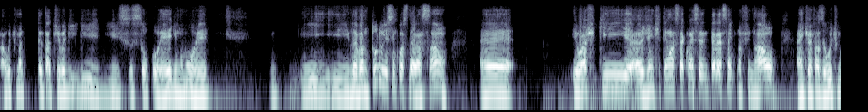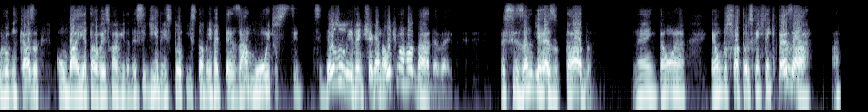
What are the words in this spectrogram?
a última tentativa de, de, de se socorrer, de não morrer e, e, levando tudo isso em consideração, é, eu acho que a gente tem uma sequência interessante no final. A gente vai fazer o último jogo em casa com o Bahia, talvez com a vida decidida. Isso, isso também vai pesar muito. Se, se, Deus o livre, a gente chegar na última rodada, velho, precisando de resultado, né? Então é, é, um dos fatores que a gente tem que pesar. Tá?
